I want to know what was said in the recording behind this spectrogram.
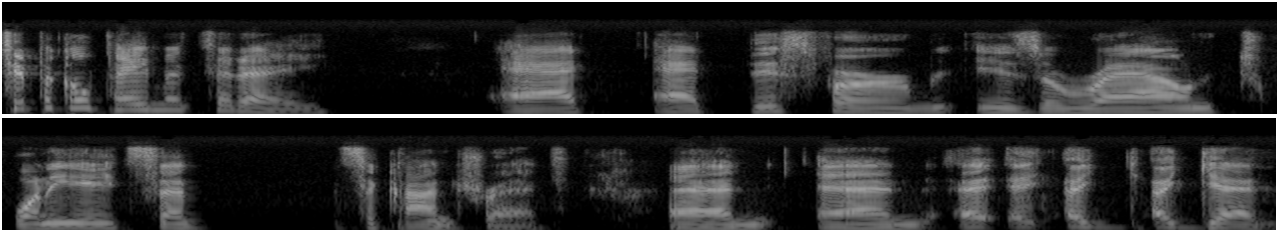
Typical payment today at at this firm is around 28 cents a contract and and again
